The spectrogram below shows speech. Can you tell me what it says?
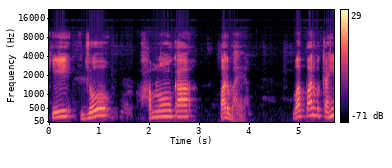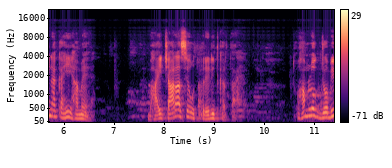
कि जो हम लोगों का पर्व है, वह पर्व कहीं ना कहीं हमें भाईचारा से उत्प्रेरित करता है। तो हम लोग जो भी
